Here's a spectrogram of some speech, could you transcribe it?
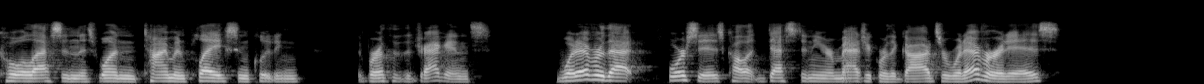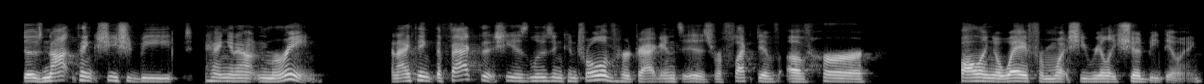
coalesce in this one time and place, including the birth of the dragons, whatever that force is, call it destiny or magic or the gods or whatever it is, does not think she should be hanging out in Meereen. And I think the fact that she is losing control of her dragons is reflective of her falling away from what she really should be doing.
